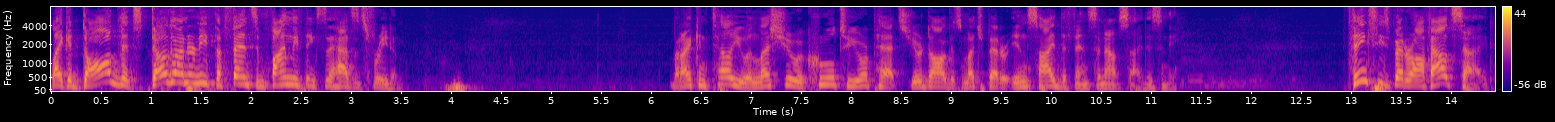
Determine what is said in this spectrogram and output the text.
like a dog that's dug underneath the fence and finally thinks it has its freedom. But I can tell you, unless you are cruel to your pets, your dog is much better inside the fence than outside, isn't he? Thinks he's better off outside.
